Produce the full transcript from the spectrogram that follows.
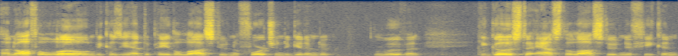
an awful loan because he had to pay the law student a fortune to get him to remove it. He goes to ask the law student if he can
